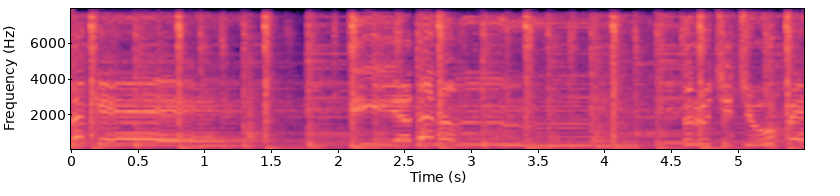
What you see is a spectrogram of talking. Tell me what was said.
కనులకే తీయదనం రుచి చూపే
